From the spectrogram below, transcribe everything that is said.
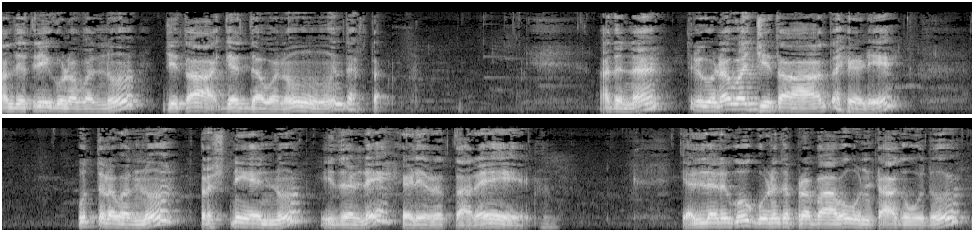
ಅಂದ್ರೆ ತ್ರಿಗುಣವನ್ನು ಜಿತ, ಗೆದ್ದವನು ಎಂದರ್ಥ. ಅದನ್ನು ತ್ರಿಗುಣವಜ್ಜಿತ ಅಂತ ಹೇಳಿ ಉತ್ತರವನ್ನು, ಪ್ರಶ್ನೆಯನ್ನು ಇದರಲ್ಲಿ ಹೇಳಿರುತ್ತಾರೆ. ಎಲ್ಲರಿಗೂ ಗುಣದ ಪ್ರಭಾವ ಉಂಟಾಗುವುದು,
